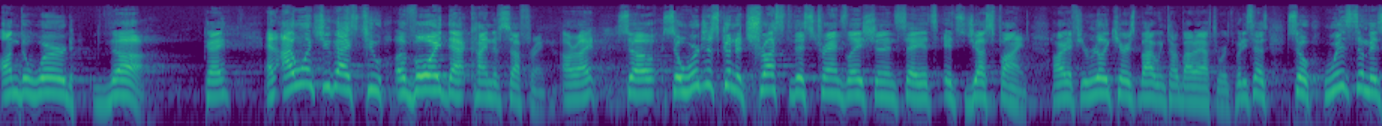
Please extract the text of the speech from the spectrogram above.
on the word the, okay? And I want you guys to avoid that kind of suffering, all right? So, so we're just going to trust this translation and say it's, it's just fine. All right, if you're really curious about it, we can talk about it afterwards. But he says, so wisdom is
